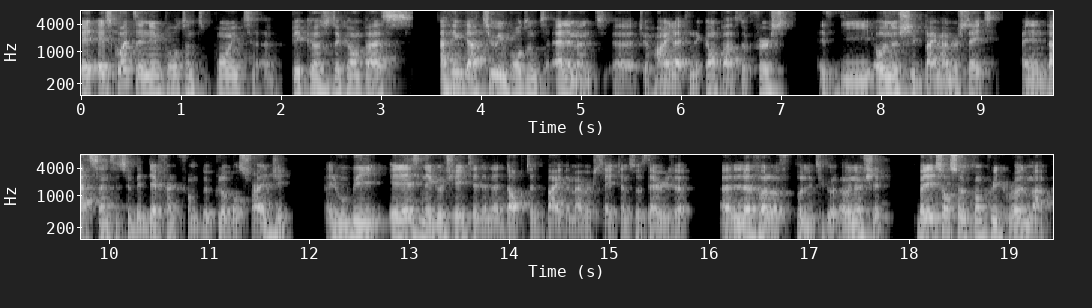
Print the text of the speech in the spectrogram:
It's quite an important point uh, because the compass, I think there are two important elements uh, to highlight in the compass. The first is the ownership by member states. And in that sense, it's a bit different from the global strategy. It will be, it is negotiated and adopted by the member state. And so there is a, a level of political ownership, but it's also a concrete roadmap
